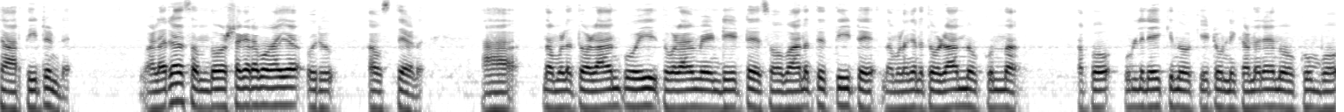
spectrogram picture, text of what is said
ചാർത്തിയിട്ടുണ്ട്. വളരെ സന്തോഷകരമായ ഒരു അവസ്ഥയാണ്. ആ നമ്മൾ തൊഴാൻ പോയി തൊഴാൻ വേണ്ടിയിട്ട് സോപാനത്തെത്തിയിട്ട് നമ്മളിങ്ങനെ തൊഴാൻ നോക്കുന്ന അപ്പോൾ ഉള്ളിലേക്ക് നോക്കിയിട്ട് ഉണ്ണിക്കണ്ണനെ നോക്കുമ്പോൾ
